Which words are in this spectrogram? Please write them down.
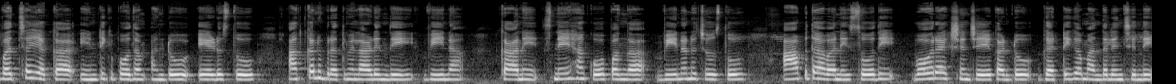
వచ్చయ్యక్క ఇంటికి పోదాం అంటూ ఏడుస్తూ అక్కను బ్రతిమిలాడింది వీణ. కానీ స్నేహ కోపంగా వీణను చూస్తూ ఆపుతావని సోది ఓవర్ యాక్షన్ చేయకంటూ గట్టిగా మందలించింది.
